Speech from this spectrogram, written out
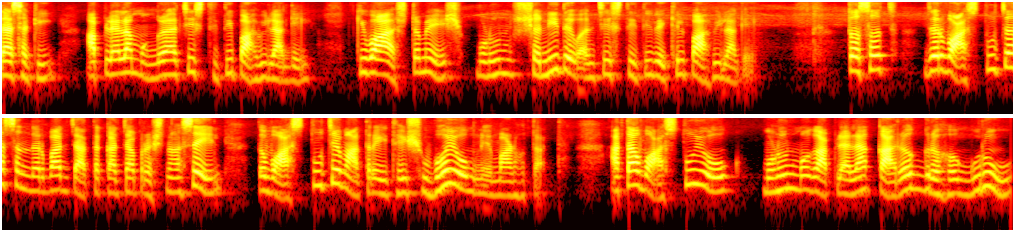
त्यासाठी आपल्याला मंगळाची स्थिती पाहावी लागेल किंवा अष्टमेश म्हणून शनिदेवांची स्थिती देखील पाहावी लागेल. तसंच जर वास्तूच्या संदर्भात जातकाचा प्रश्न असेल तर वास्तूचे मात्र इथे शुभयोग निर्माण होतात. आता वास्तुयोग म्हणून मग आपल्याला कारक ग्रह गुरु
